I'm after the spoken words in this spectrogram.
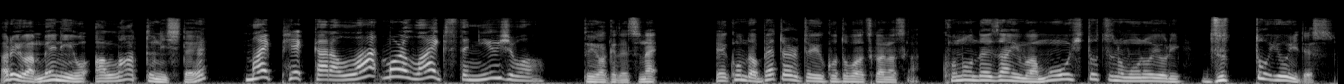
あるいは many を a lot にして、My pic got a lot more likes than usual. というわけですね。えー今度は better という言葉を使いますが、このデザインはもう一つのものよりずっと良いです。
